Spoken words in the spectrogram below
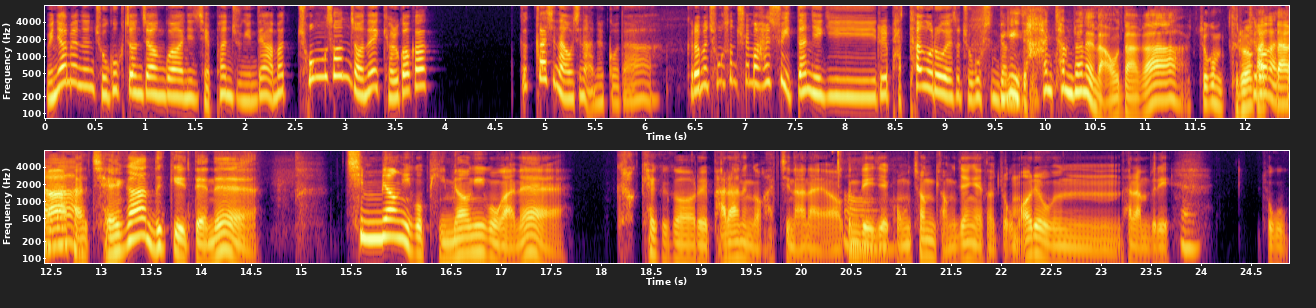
왜냐하면은 조국 전 장관이 재판 중인데 아마 총선 전에 결과가 끝까지 나오진 않을 거다. 그러면 총선 출마할 수 있다는 얘기를 바탕으로 해서 조국 신당 이게 이제 한참 전에 나오다가 조금 들어갔다가, 들어갔다가. 다- 제가 느낄 때는 친명이고 비명이고 간에 그렇게 그거를 바라는 것 같진 않아요. 근데 이제 어. 공천 경쟁에서 조금 어려운 사람들이 네. 조국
